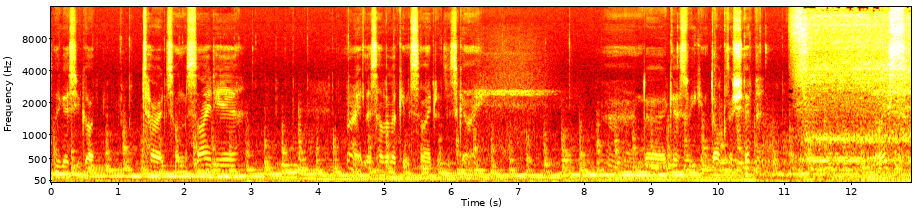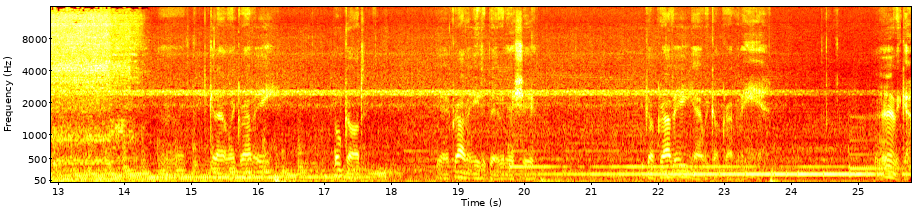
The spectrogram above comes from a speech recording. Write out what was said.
So I guess you've got turrets on the side here. Right, let's have a look inside with this guy. And uh, I guess we can dock the ship. Nice. Uh, get out of my gravity. Oh god. Yeah, gravity is a bit of an issue. We got gravity? Yeah, we got gravity here. There we go.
